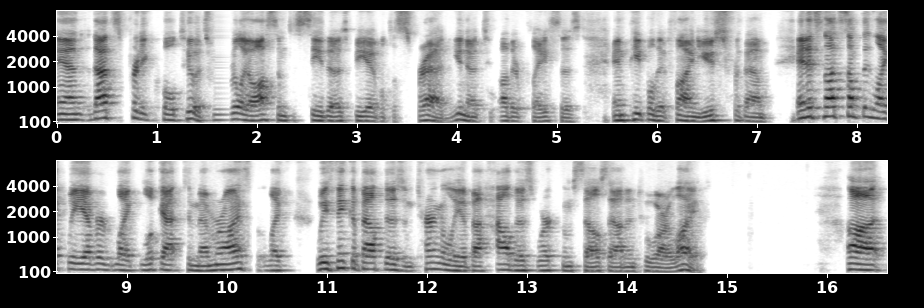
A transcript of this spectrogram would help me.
And that's pretty cool too. It's really awesome to see those be able to spread, you know, to other places and people that find use for them. And it's not something like we ever like look at to memorize, but like we think about those internally about how those work themselves out into our life. Uh,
